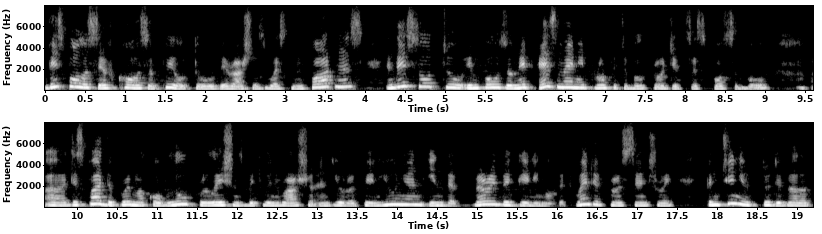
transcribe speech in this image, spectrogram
This policy, of course, appealed to the Russia's Western partners, and they sought to impose on it as many profitable projects as possible. Uh, despite the Primakov loop, relations between Russia and European Union in the very beginning of the 21st century continued to develop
